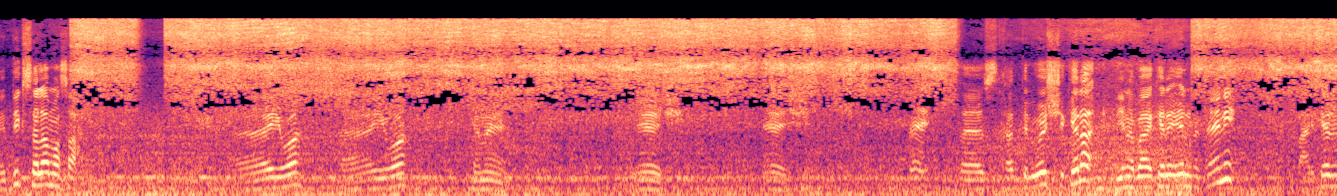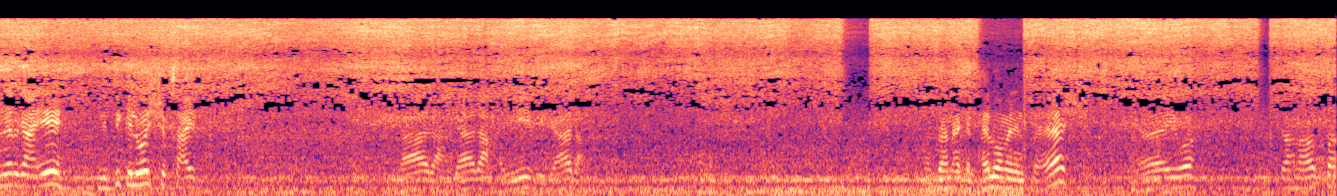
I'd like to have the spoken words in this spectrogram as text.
نديك سلامة صاحبي. أيوه أيوه. كمان ماشي ماشي. بس خدت الوش كده ادينا بقى كده إيه المثاني بعد كده نرجع إيه؟ نديك الوش في ساعتها جدع جدع حبيبي جدع. مزنقك الحلوه ما ننساهاش. أيوه. إحنا أصلا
